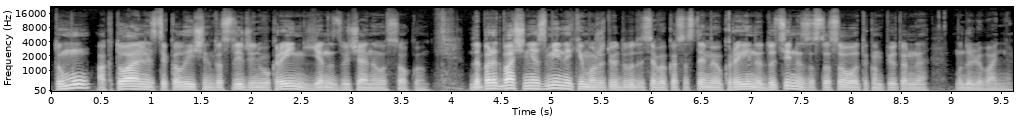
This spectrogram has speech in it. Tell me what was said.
Тому актуальність екологічних досліджень в Україні є надзвичайно високою. Для передбачення змін, які можуть відбутися в екосистемі України, доцільно застосовувати комп'ютерне моделювання.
